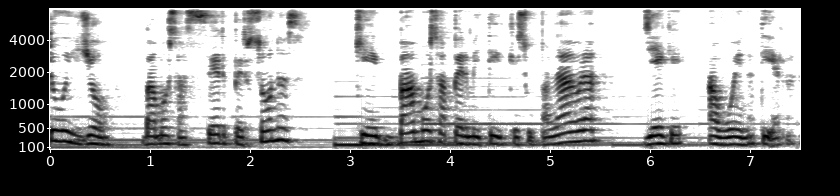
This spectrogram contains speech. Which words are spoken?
tú y yo vamos a ser personas que vamos a permitir que su palabra llegue a buena tierra.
